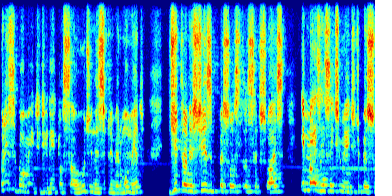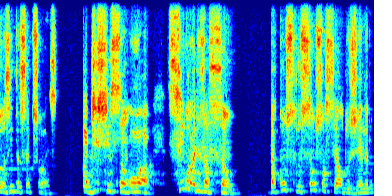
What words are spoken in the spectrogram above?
principalmente direito à saúde, nesse primeiro momento, de travestis e pessoas transexuais e, mais recentemente, de pessoas intersexuais. A distinção ou a singularização da construção social do gênero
